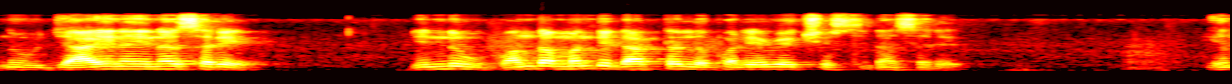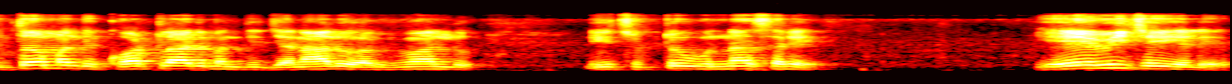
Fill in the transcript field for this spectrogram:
నువ్వు జాయిన్ అయినా సరే నిన్ను వంద మంది డాక్టర్లు పర్యవేక్షిస్తున్నా సరే ఎంతోమంది కోట్లాది మంది జనాలు అభిమానులు నీ చుట్టూ ఉన్నా సరే ఏమీ చేయలేరు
